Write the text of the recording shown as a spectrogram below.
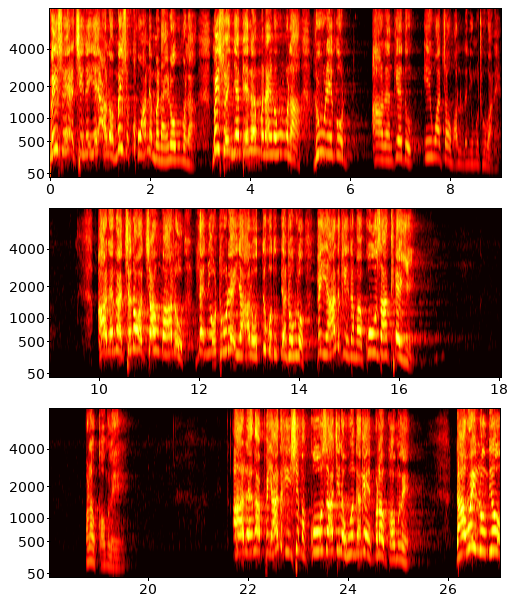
မိတ်ဆွေအချင်းနဲ့ရဲ့အားလုံးမိတ်ဆွေခွာနဲ့မနိုင်တော့ဘူးမလားမိတ်ဆွေညံပြင်းနဲ့မနိုင်တော့ဘူးမလားလူတွေကိုအာရန်ကဲ့သို့အေးဝကြောက်ပါလို့လည်းညှို့မထိုးပါနဲ့ အာရန်ကကျွန်တော်အကြောင်းပါလို့လက်ညှိုးထိုးတဲ့အရာလို့သူ့ကိုယ်သူပြန်ထိုးပြီးတော့ဖယားသခင်ထမကိုးစားခဲ့ရင်ဘယ်တော့ကောင်းမလဲအာဒံကဖျားသခင်ရှေ့မှာကိုးစားခြင်းနဲ့ဝန်ခံခဲ့ရင်ဘယ်လောက်ကောင်းမလဲဒါဝိဒ်လိုမျိုး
